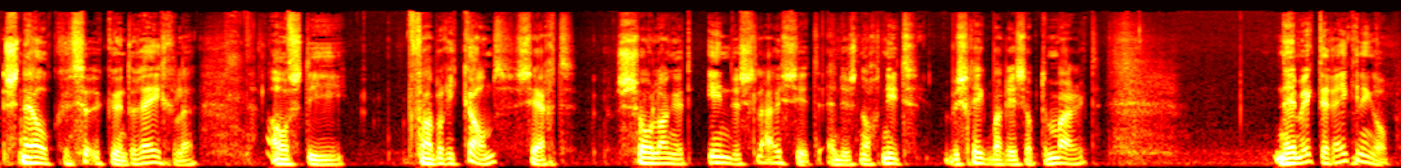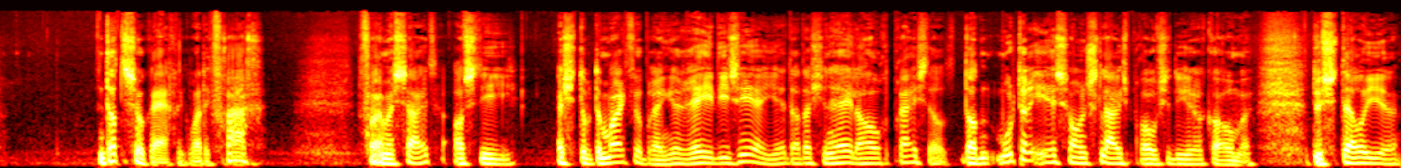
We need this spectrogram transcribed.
snel kunt, kunt regelen als die fabrikant zegt: zolang het in de sluis zit en dus nog niet beschikbaar is op de markt, neem ik de rekening op. Dat is ook eigenlijk wat ik vraag. Farmaceut, als die als je het op de markt wil brengen, realiseer je dat als je een hele hoge prijs stelt, dan moet er eerst zo'n sluisprocedure komen. Dus stel je,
